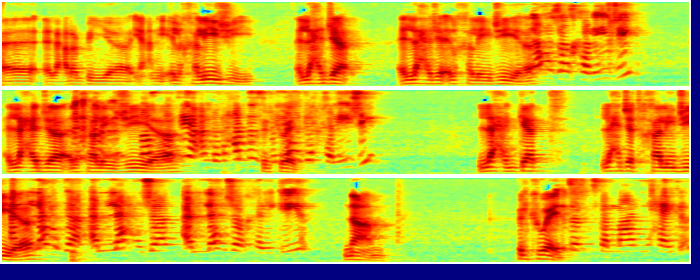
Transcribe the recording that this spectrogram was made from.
آه، العربيه يعني الخليجي اللهجه اللهجه الخليجيه اللهجة الخليجي تستطيع أن تتحدث في الكويت. باللهجة الخليجي لهجه لهجه خليجية. اللهجة اللهجة اللهجة الخليجية؟ نعم. بالكويت. تقدر تسمعني حاجة؟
